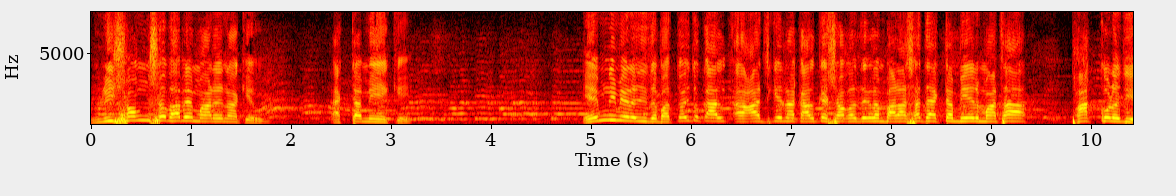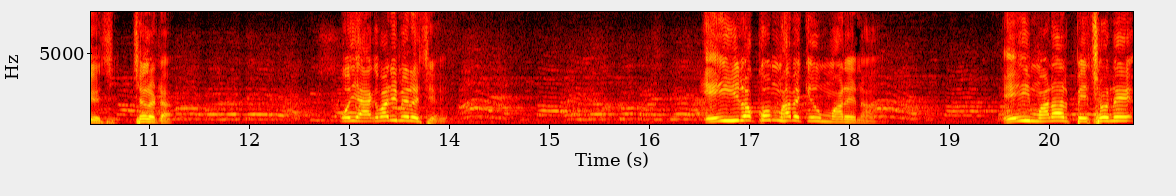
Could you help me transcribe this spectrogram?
নৃশংসভাবে মারে না কেউ একটা মেয়েকে। এমনি মেরে দিতে পারতো। ওই তো কাল, আজকে না কালকে সকাল দেখলাম বাড়ার সাথে একটা মেয়ের মাথা ফাঁক করে দিয়েছে ছেলেটা। ওই একবারই মেরেছে। এই রকম ভাবে কেউ মারে না। এই মারার পেছনে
